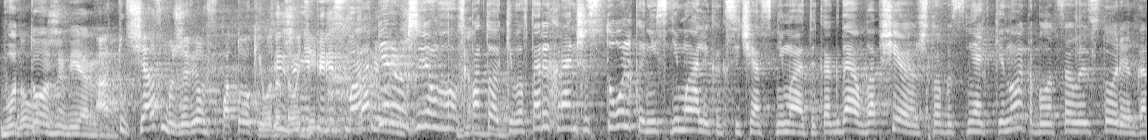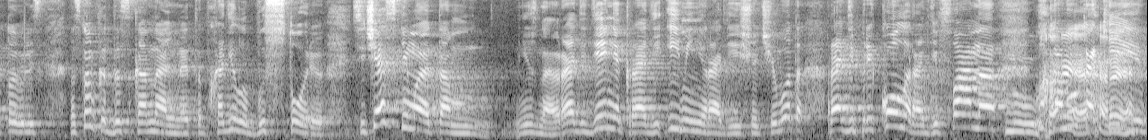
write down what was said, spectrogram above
Вот тоже верно. А тут сейчас мы живем в потоке вот Ты этого же не пересматриваешь? Во-первых, живем в, в потоке. Во-вторых, раньше столько не снимали, как сейчас снимают. И когда вообще, чтобы снять кино, это была целая история. Готовились настолько досконально, это входило в историю. Сейчас снимают там, не знаю, ради денег, ради имени, ради еще чего-то, ради прикола, ради фана. Ну, У кого харе, какие харе.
